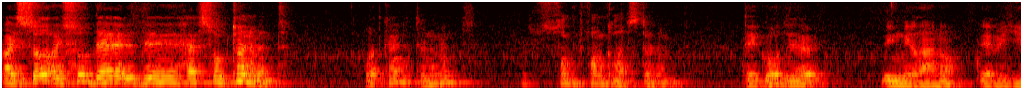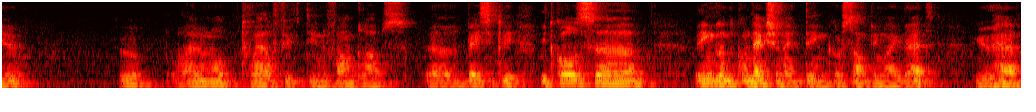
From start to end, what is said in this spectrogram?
I saw I saw they they have some tournament. What kind of tournament? Some fun clubs tournament. They go there in Milano every year. Uh, I don't know, 12, 15 fun clubs. Uh, basically, it calls uh, England Connection, I think, or something like that. You have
